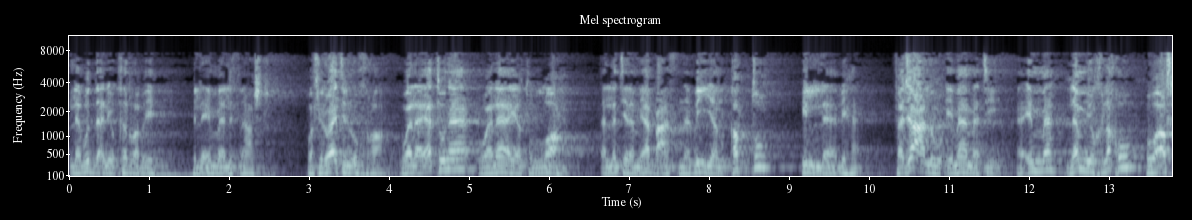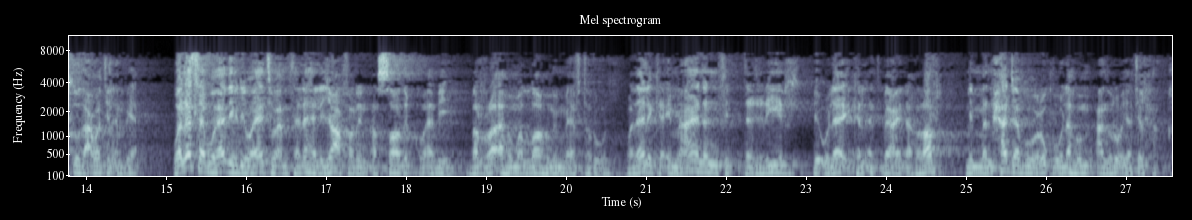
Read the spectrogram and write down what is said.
لابد أن يقر بإيه؟ بالأئمة الاثنى عشر. وفي رواية أخرى ولايتنا ولاية الله التي لم يبعث نبيا قط إلا بها. فجعلوا إمامة أئمة لم يخلقوا هو أصل دعوة الأنبياء. ونسبوا هذه الروايات وأمثالها لجعفر الصادق وأبيه برأهم الله مما يفترون وذلك إمعانا في التغرير بأولئك الأتباع الأغرار ممن حجبوا عقولهم عن رؤية الحق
